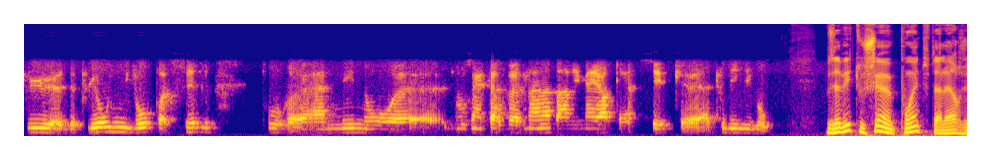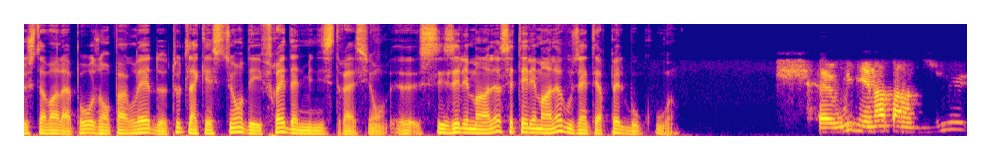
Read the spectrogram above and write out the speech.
plus, de plus haut niveau possible pour euh, amener euh, nos, intervenants dans les meilleures pratiques euh, à tous les niveaux. Vous avez touché un point tout à l'heure, juste avant la pause. On parlait de toute la question des frais d'administration. ces éléments-là, cet élément-là vous interpelle beaucoup. Hein? oui, bien entendu.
